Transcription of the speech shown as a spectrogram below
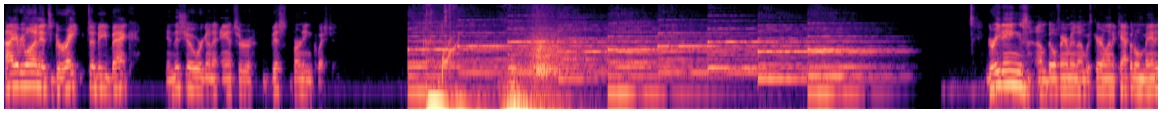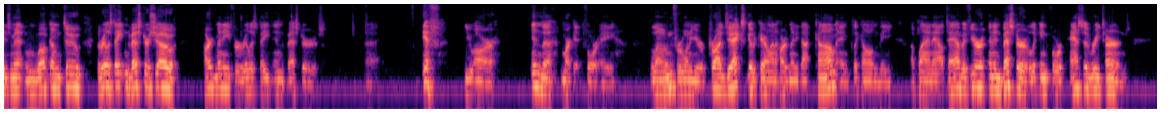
Hi, everyone. It's great to be back. In this show, we're going to answer this burning question. Greetings. I'm Bill Fairman. I'm with Carolina Capital Management, and welcome to the Real Estate Investor Show. Hard money for real estate investors. Uh, if you are in the market for a loan for one of your projects, go to carolinahardmoney.com and click on the Apply Now tab. If you're an investor looking for passive returns,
